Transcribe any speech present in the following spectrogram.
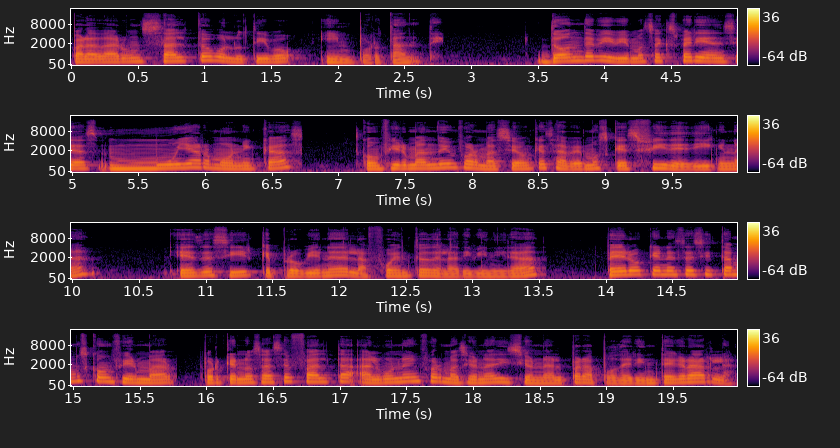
para dar un salto evolutivo importante donde vivimos experiencias muy armónicas, confirmando información que sabemos que es fidedigna, es decir, que proviene de la fuente o de la divinidad, pero que necesitamos confirmar porque nos hace falta alguna información adicional para poder integrarla.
